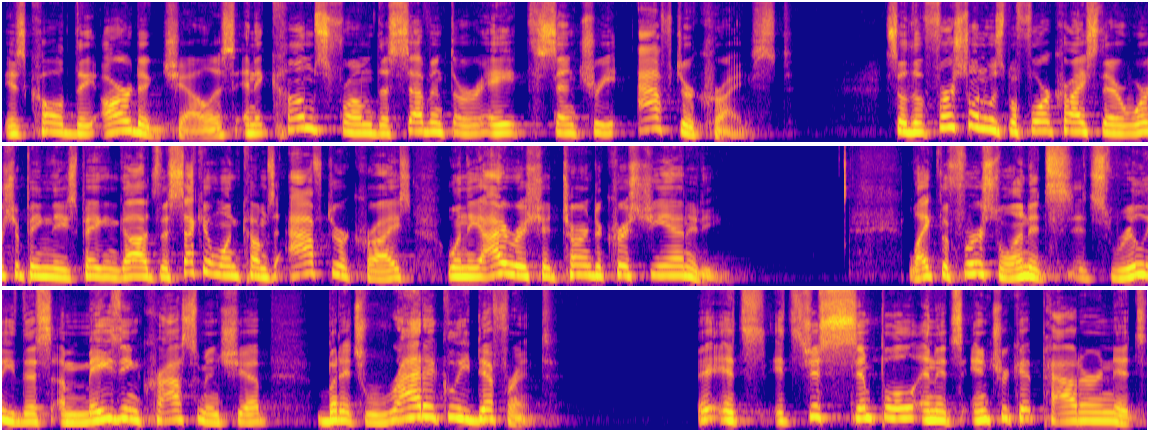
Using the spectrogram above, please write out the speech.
is called the Ardagh chalice, and it comes from the seventh or eighth century after Christ. So the first one was before Christ, they're worshiping these pagan gods. The second one comes after Christ when the Irish had turned to Christianity. Like the first one, it's, it's really this amazing craftsmanship, but it's radically different. It's, it's just simple in its intricate pattern. It's,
